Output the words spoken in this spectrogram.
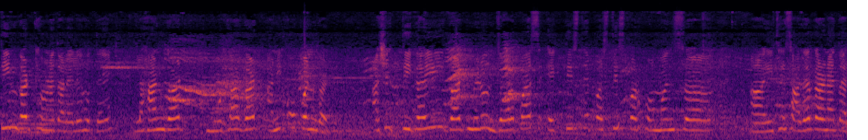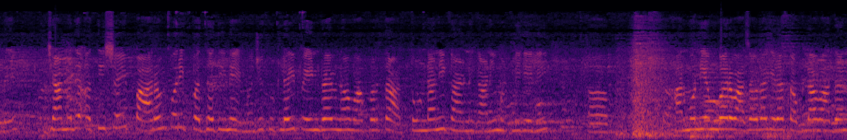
तीन गट ठेवण्यात आलेले होते. लहान गट मोठा गट आणि ओपन गट. असे तिघही गट मिळून जवळपास एकतीस ते पस्तीस परफॉर्मन्स इथे सादर करण्यात आले ज्यामध्ये अतिशय पारंपरिक पद्धतीने म्हणजे कुठलंही पेन ड्राईव्ह न वापरता तोंडानी गाणी गाणी म्हटली गेली हार्मोनियमवर वाजवला गेला तबला वादन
